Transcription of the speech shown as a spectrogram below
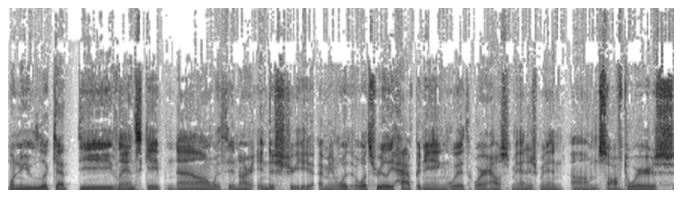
When you look at the landscape now within our industry, I mean, what, what's really happening with warehouse management um, softwares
